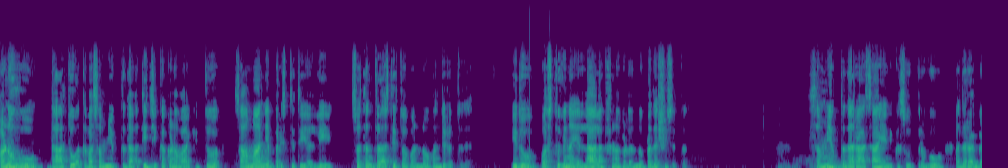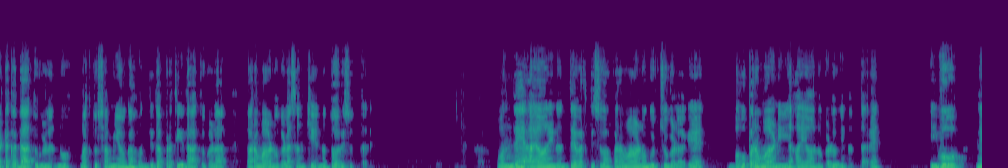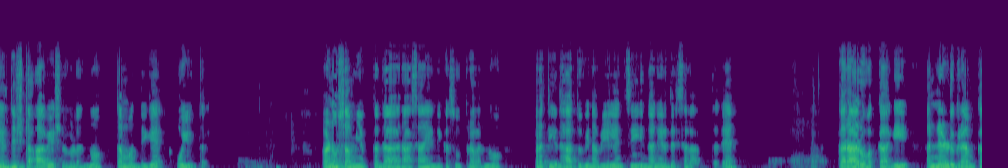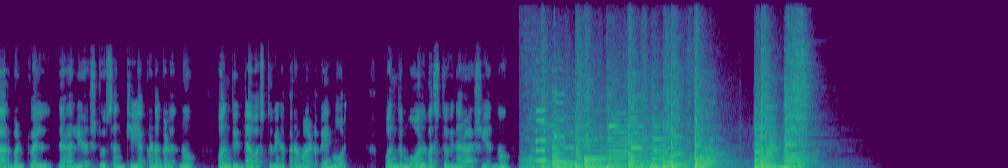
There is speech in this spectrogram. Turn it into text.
ಅಣುವು ಧಾತು ಅಥವಾ ಸಂಯುಕ್ತದ ಅತಿ ಚಿಕ್ಕ ಕಣವಾಗಿದ್ದು ಸಾಮಾನ್ಯ ಪರಿಸ್ಥಿತಿಯಲ್ಲಿ ಸ್ವತಂತ್ರ ಅಸ್ತಿತ್ವವನ್ನು ಹೊಂದಿರುತ್ತದೆ. ಇದು ವಸ್ತುವಿನ ಎಲ್ಲಾ ಲಕ್ಷಣಗಳನ್ನು ಪ್ರದರ್ಶಿಸುತ್ತದೆ. ಸಂಯುಕ್ತದ ರಾಸಾಯನಿಕ ಸೂತ್ರವು ಅದರ ಘಟಕ ಧಾತುಗಳನ್ನು ಮತ್ತು ಸಂಯೋಗ ಹೊಂದಿದ ಪ್ರತಿ ಧಾತುಗಳ ಪರಮಾಣುಗಳ ಸಂಖ್ಯೆಯನ್ನು ತೋರಿಸುತ್ತದೆ. ಒಂದೇ ಅಯಾನಿನಂತೆ ವರ್ತಿಸುವ ಪರಮಾಣು ಗುಚ್ಚುಗಳಿಗೆ ಬಹುಪರಮಾಣೀಯ ಅಯಾನುಗಳು ಎನ್ನುತ್ತಾರೆ. ಇವು ನಿರ್ದಿಷ್ಟ ಆವೇಶಗಳನ್ನು ತಮ್ಮೊಂದಿಗೆ ಒಯ್ಯುತ್ತವೆ. ಅಣು ಸಂಯುಕ್ತದ ರಾಸಾಯನಿಕ ಸೂತ್ರವನ್ನು ಪ್ರತಿ ಧಾತುವಿನ ವೇಲೆನ್ಸಿ ಇಂದ ನಿರ್ಧರಿಸಲಾಗುತ್ತದೆ. ಕರಾರುವಕ್ಕಾಗಿ ಹನ್ನೆರಡು ಗ್ರಾಂ ಕಾರ್ಬನ್ ಟ್ವೆಲ್ವರಲ್ಲಿರಷ್ಟು ಸಂಖ್ಯೆಯ ಕಣಗಳನ್ನು ಹೊಂದಿದ್ದ ವಸ್ತುವಿನ ಪರಮಾಣುವೇ ಮೋಲ್. ಒಂದು ಮೋಲ್ ವಸ್ತುವಿನ ರಾಶಿಯನ್ನು ಮೋಲ್.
